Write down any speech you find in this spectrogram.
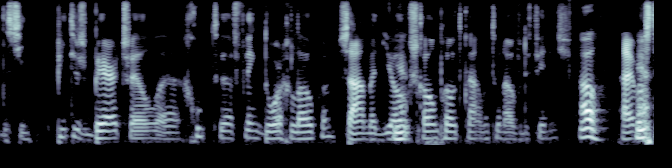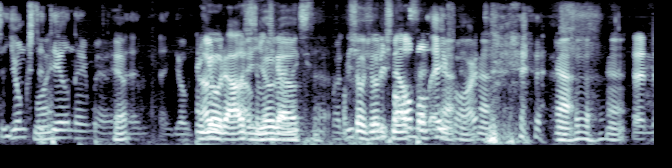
de Sint-Pieters Bear Trail goed flink doorgelopen. Samen met Jo Schoonbrood kwamen we toen over de finish. Oh, Hij was de jongste Mooi. deelnemer. En, en, en Jo de, en de oudste. En jo de oudste. Maar die sowieso de snelste. allemaal even hard. en,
